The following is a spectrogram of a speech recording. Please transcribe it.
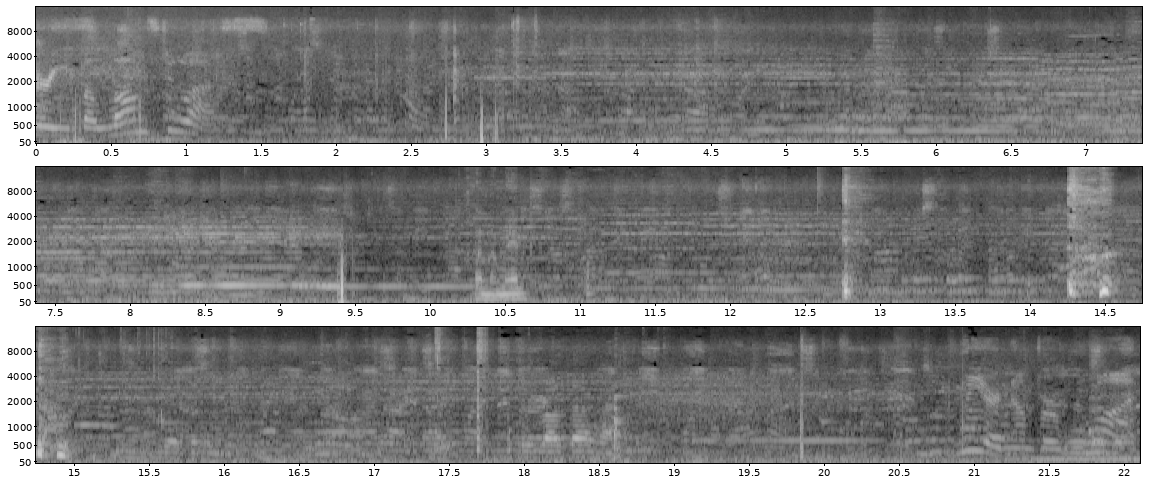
Victory belongs to us. We are number one.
